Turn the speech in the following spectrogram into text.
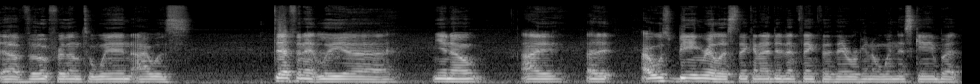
uh, vote for them to win, I was definitely, uh, you know, I, I I was being realistic, and I didn't think that they were going to win this game. But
